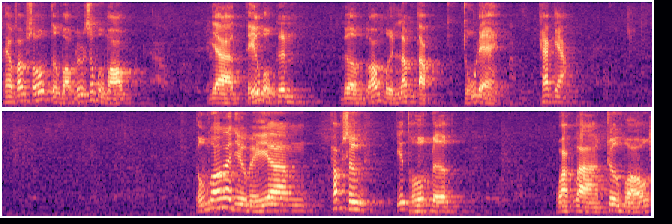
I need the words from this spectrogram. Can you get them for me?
Theo pháp số từ 1 đến số 11 và tiểu bộ kinh gồm có 15 tập chủ đề khác nhau. Cũng có nhiều vị à, pháp sư chỉ thuộc được hoặc là trường bộ,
